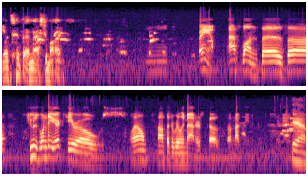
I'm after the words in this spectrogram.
Let's hit that mastermind. Bam! Last one says, uh, choose one of your X heroes. Well, not that it really matters because I'm not going to even. Yeah.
